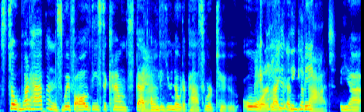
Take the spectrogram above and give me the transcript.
So what happens with all these accounts that yes. only you know the password to, or like a big, yeah,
